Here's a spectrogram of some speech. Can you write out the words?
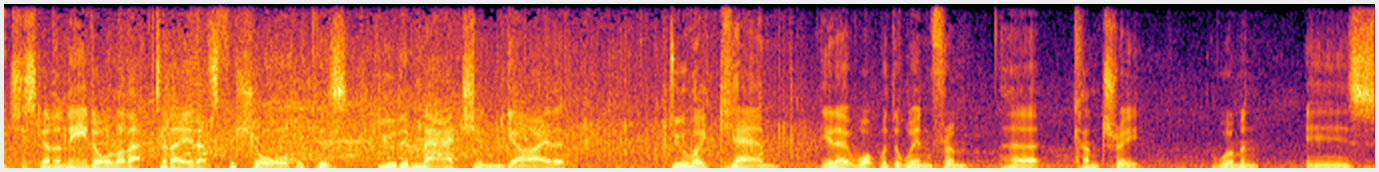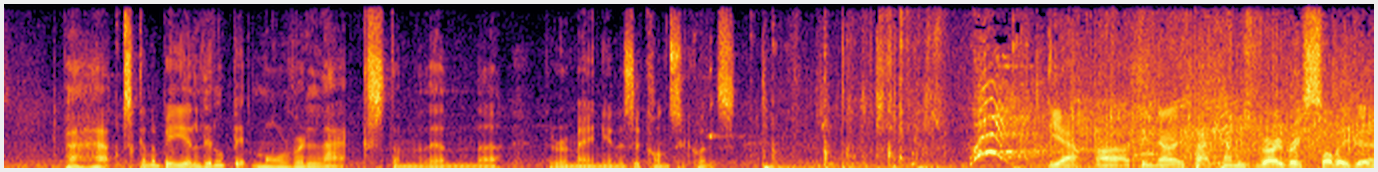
And she's going to need all of that today, that's for sure, because you'd imagine, Guy, that Doo Hoi Kem, you know, what with the win from her country woman, is perhaps going to be a little bit more relaxed than, than uh, the Romanian as a consequence. Yeah, I think that backhand was very, very solid. Uh,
